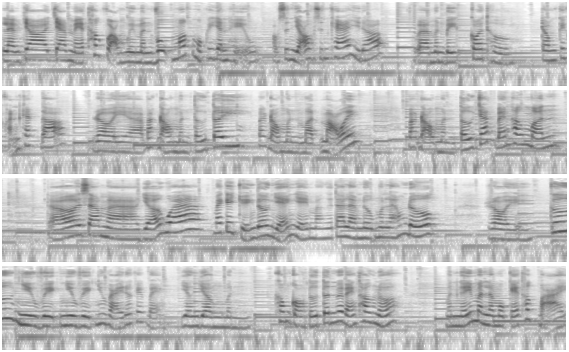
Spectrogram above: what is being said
làm cho cha mẹ thất vọng vì mình vụt mất một cái danh hiệu học sinh giỏi học sinh khá gì đó. Và mình bị coi thường trong cái khoảnh khắc đó. Rồi à, bắt đầu mình tự ti bắt đầu mình mệt mỏi bắt đầu mình tự trách bản thân mình. Trời ơi sao mà dở quá. Mấy cái chuyện đơn giản vậy mà người ta làm được mình làm không được rồi cứ nhiều việc nhiều việc như vậy đó các bạn. Dần dần mình không còn tự tin với bản thân nữa. Mình nghĩ mình là một kẻ thất bại.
